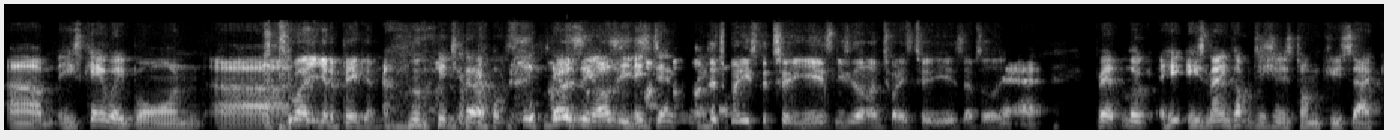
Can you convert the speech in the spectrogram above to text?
Um, he's Kiwi born. Uh, That's why you're going to pick him. He's Aussie. He's definitely under twenties for two years. New Zealand under twenties two years. Absolutely. Yeah. But look, he, his main competition is Tom Cusack.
